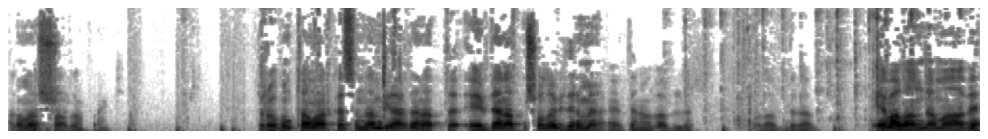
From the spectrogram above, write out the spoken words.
Az Ama şu- sağdan sanki. Drop'un tam arkasından bir yerden attı. Evden atmış olabilir mi? Ha, evden olabilir. Olabilir abi. Ev alanda mı abi?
